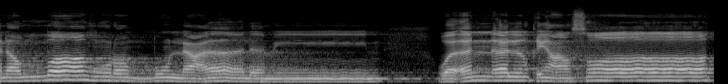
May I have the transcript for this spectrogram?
أنا الله رب العالمين. وأن ألق عصاك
